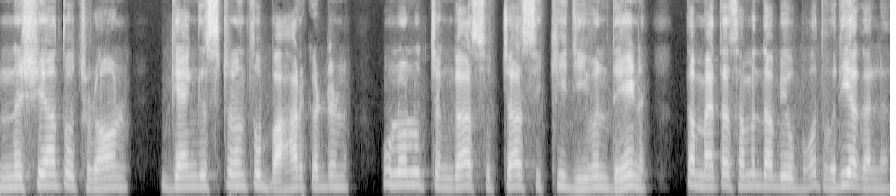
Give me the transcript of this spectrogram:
ਨਸ਼ਿਆਂ ਤੋਂ ਛੁਡਾਉਣ, ਗੈਂਗਸਟਰਾਂ ਤੋਂ ਬਾਹਰ ਕੱਢਣ, ਉਹਨਾਂ ਨੂੰ ਚੰਗਾ, ਸੁੱਚਾ, ਸਿੱਖੀ ਜੀਵਨ ਦੇਣ, ਤਾਂ ਮੈਂ ਤਾਂ ਸਮਝਦਾ ਵੀ ਉਹ ਬਹੁਤ ਵਧੀਆ ਗੱਲ ਹੈ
